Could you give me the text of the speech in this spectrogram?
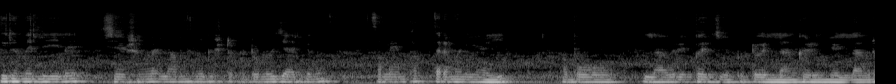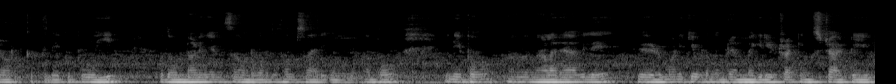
തിരുനെല്ലിയിലെ ശേഷങ്ങളെല്ലാം നിങ്ങൾക്ക് ഇഷ്ടപ്പെട്ടു എന്ന് വിചാരിക്കുന്നു. സമയം പത്തര മണിയായി. അപ്പോൾ എല്ലാവരെയും പരിചയപ്പെട്ടു. എല്ലാം കഴിഞ്ഞു. എല്ലാവരും ഉറക്കത്തിലേക്ക് പോയി. അതുകൊണ്ടാണ് ഞാൻ സൗണ്ട് കുറച്ച് സംസാരിക്കുന്നത്. അപ്പോൾ ഇനിയിപ്പോൾ നാളെ രാവിലെ ഏഴ് മണിക്ക് ഇവിടുന്ന് ബ്രഹ്മഗിരി ട്രക്കിംഗ് സ്റ്റാർട്ട് ചെയ്യും.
